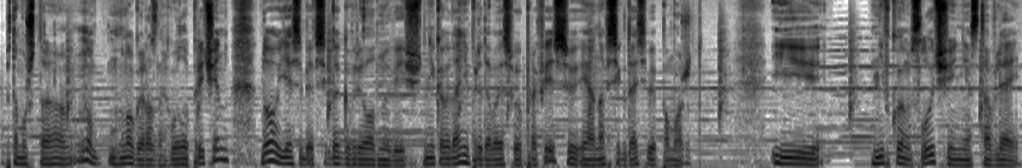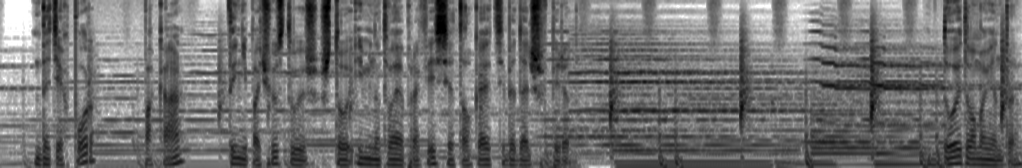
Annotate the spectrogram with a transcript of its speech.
Потому что, ну, много разных было причин, но я себе всегда говорил одну вещь. Никогда не предавай свою профессию, и она всегда тебе поможет. И ни в коем случае не оставляй до тех пор, пока ты не почувствуешь, что именно твоя профессия толкает тебя дальше вперед. До этого момента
